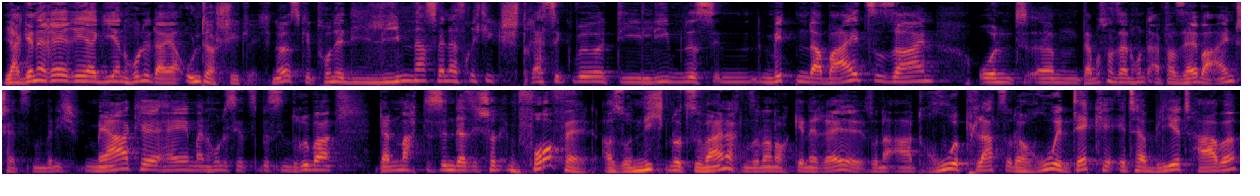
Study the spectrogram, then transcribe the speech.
Ja, generell reagieren Hunde da ja unterschiedlich. Ne? Es gibt Hunde, die lieben das, wenn das richtig stressig wird, die lieben es, mitten dabei zu sein. Und ähm, da muss man seinen Hund einfach selber einschätzen. Und wenn ich merke, hey, mein Hund ist jetzt ein bisschen drüber, dann macht es Sinn, dass ich schon im Vorfeld, also nicht nur zu Weihnachten, sondern auch generell so eine Art Ruheplatz oder Ruhedecke etabliert habe,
